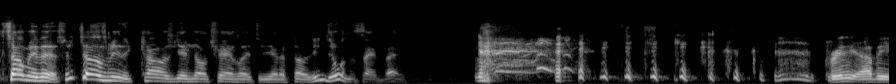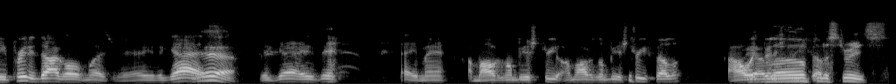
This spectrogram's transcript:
tell me this: Who tells me the college game don't translate to the NFL? He's doing the same thing. pretty, I mean, pretty doggone much, man. The guy, yeah, the guy is. Hey, man, I'm always gonna be a street. I'm always gonna be a street fella. I always got been love for the streets.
